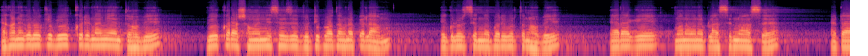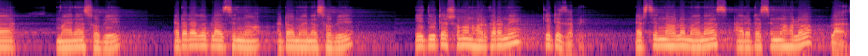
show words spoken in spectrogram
এখন এগুলোকে বিয়োগ করে নামিয়ে আনতে হবে। বিয়োগ করার সময় নিচে যে দুটি পদ আমরা পেলাম এগুলোর চিহ্ন পরিবর্তন হবে। এর আগে মনে মনে প্লাস চিহ্ন আছে, এটা মাইনাস হবে। এটার আগে প্লাস চিহ্ন, এটাও মাইনাস হবে। এই দুইটা সমান হওয়ার কারণে কেটে যাবে। এর চিহ্ন হলো মাইনাস আর এটার চিহ্ন হলো প্লাস।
